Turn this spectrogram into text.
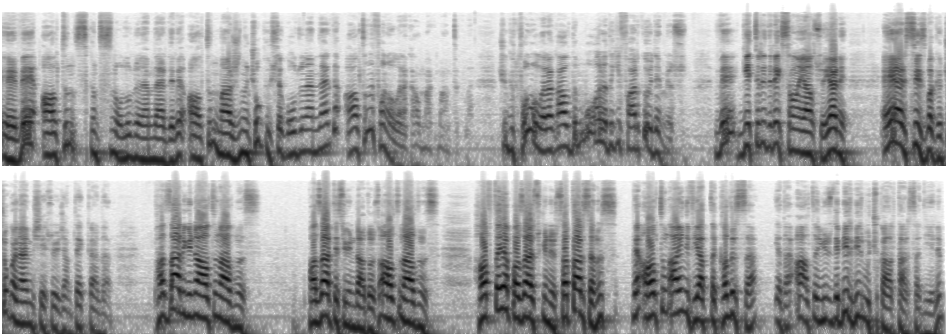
e, ve altın sıkıntısının olduğu dönemlerde ve altın marjının çok yüksek olduğu dönemlerde altını fon olarak almak mantıklı. Çünkü fon olarak aldın bu aradaki farkı ödemiyorsun. Ve getiri direkt sana yansıyor. Yani eğer siz bakın çok önemli bir şey söyleyeceğim tekrardan. Pazar günü altın aldınız. Pazartesi günü daha doğrusu altın aldınız. Haftaya pazartesi günü satarsanız ve altın aynı fiyatta kalırsa ya da altın yüzde bir, bir buçuk artarsa diyelim.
